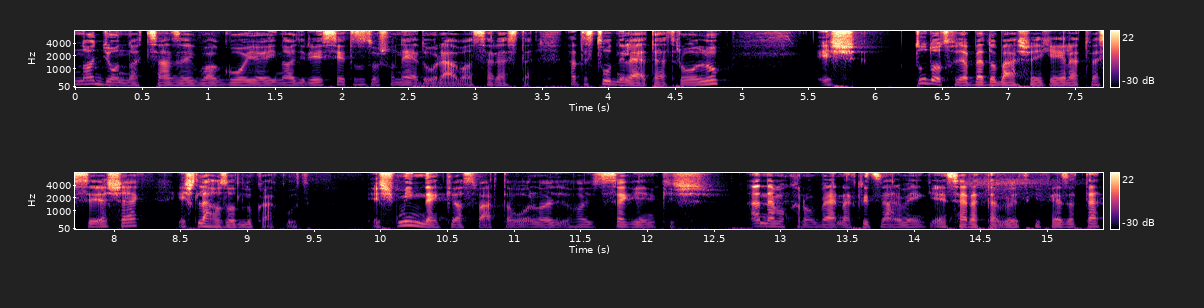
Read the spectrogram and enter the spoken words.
nagyon nagy százalékban a góljai nagy részét az utolsó negyed órában szerezte. Tehát ezt tudni lehetett róluk, és tudod, hogy a bedobásaik életveszélyesek, és lehozod Lukakut. És mindenki azt várta volna, hogy, hogy szegény kis Hát nem akarom Bernát kritizálni, még én szeretem őt kifejezetten,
